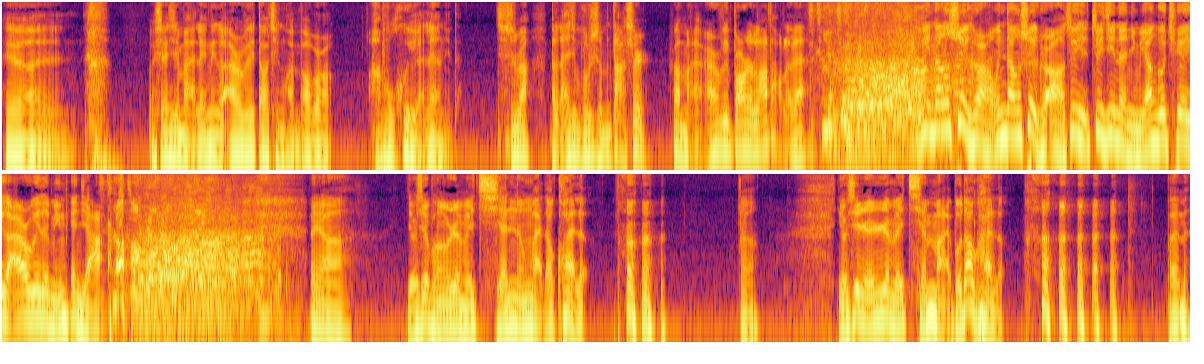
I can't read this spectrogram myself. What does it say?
那个，我相信买了那个 LV 道歉款包包，阿布会原谅你的，是吧？本来就不是什么大事儿，是吧？买 LV 包就拉倒了呗。我给你当个说客，我给你当个说客啊！最最近呢，你们杨哥缺一个 LV 的名片夹。哎呀，有些朋友认为钱能买到快乐。啊，有些人认为钱买不到快乐。朋友们，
